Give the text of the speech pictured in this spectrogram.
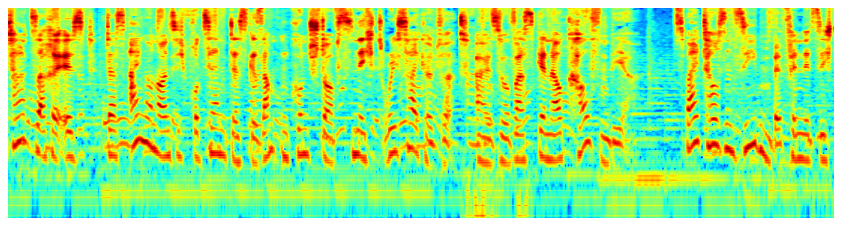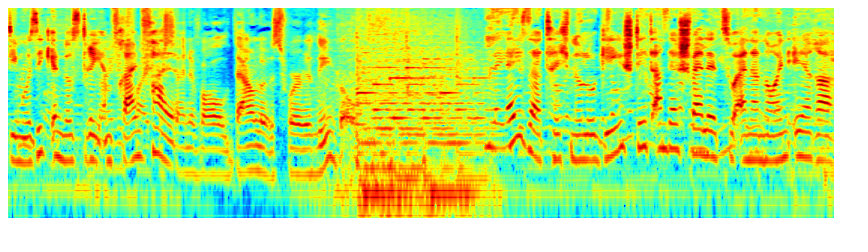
Tatsache ist, dass 91 Prozent des gesamten Kunststoffs nicht recycelt wird. Also was genau kaufen wir? 2007 befindet sich die Musikindustrie im freien Fall. Lasertechnologie steht an der Schwelle zu einer neuen Ära.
